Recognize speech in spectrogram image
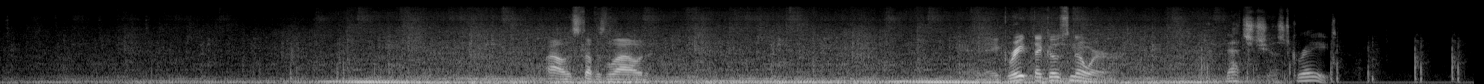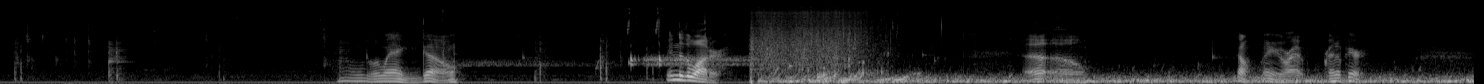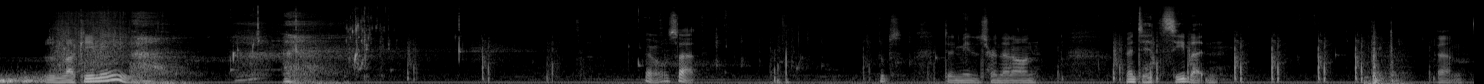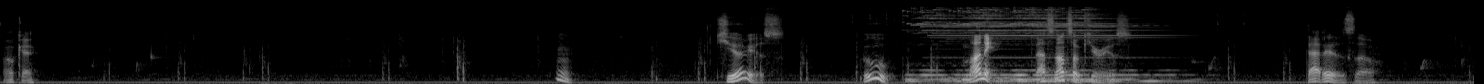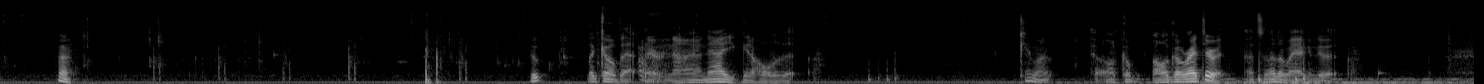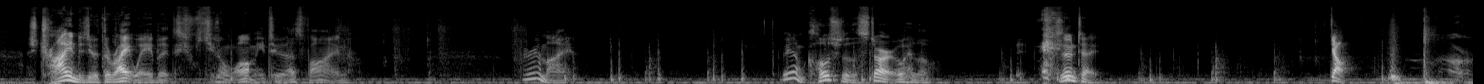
Wow, this stuff is loud. And a grate that goes nowhere. That's just great. Way I can go. Into the water. Uh-oh. Oh, there you go, right, right up here. Lucky me. Wait, what was that? Oops. Didn't mean to turn that on. Meant to hit the C button. Um, okay. Hmm. Curious. Ooh. Money. That's not so curious. That is, though. Huh. Oop. Let go of that. There. Now, now you can get a hold of it. Come on. I'll go, I'll go right through it. That's another way I can do it. I was trying to do it the right way, but you don't want me to. That's fine. Where am I? I'm closer to the start. Oh, hello. Zoom tight. Go.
